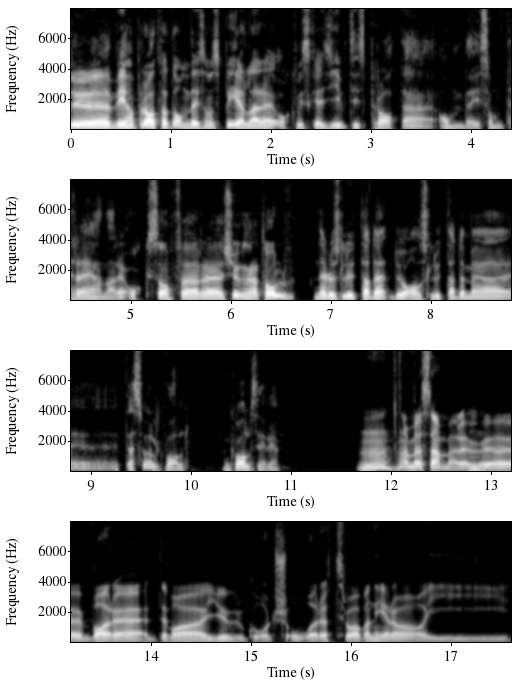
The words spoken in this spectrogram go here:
Du, vi har pratat om dig som spelare och vi ska givetvis prata om dig som tränare också. För 2012 eh, när du slutade, du avslutade med ett SHL-kval, en kvalserie. Mm, ja men det stämmer. Mm. Var, det var Djurgårdsåret tror jag var nere i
